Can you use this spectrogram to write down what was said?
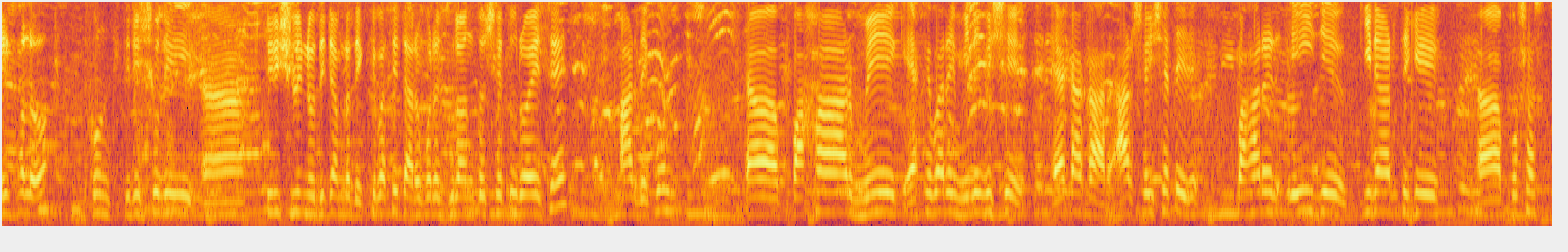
এই হলো, দেখুন, ত্রিশূলী ত্রিশূলী নদীটা আমরা দেখতে পাচ্ছি। তার উপরে ঝুলন্ত সেতু রয়েছে। আর দেখুন পাহাড়, মেঘ একেবারে মিলেমিশে, একাকার। আর সেই সাথে পাহাড়ের এই যে কিনার থেকে প্রশস্ত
